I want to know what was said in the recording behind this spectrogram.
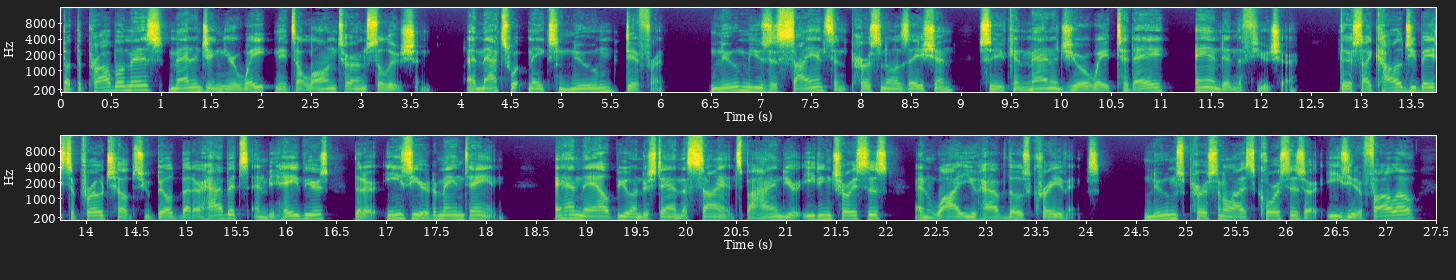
but the problem is managing your weight needs a long term solution. And that's what makes Noom different. Noom uses science and personalization so you can manage your weight today and in the future. Their psychology based approach helps you build better habits and behaviors that are easier to maintain. And they help you understand the science behind your eating choices and why you have those cravings. Noom's personalized courses are easy to follow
